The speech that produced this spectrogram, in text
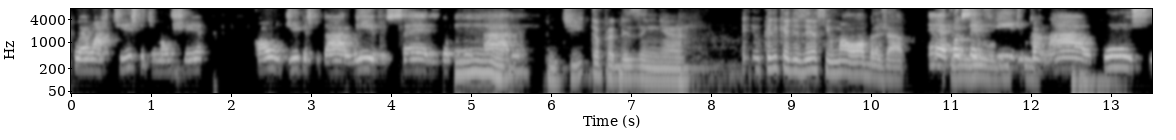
tu é um artista de mão cheia. Qual dicas tu dá? Livros, séries, documentário? Hum, dica para desenhar. O que ele quer dizer, assim, uma obra já é, pode ser vídeo, canal, curso.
